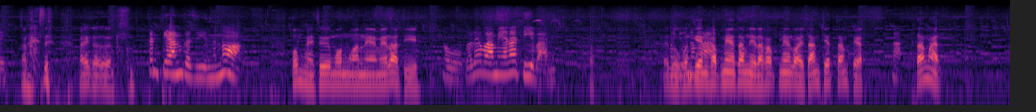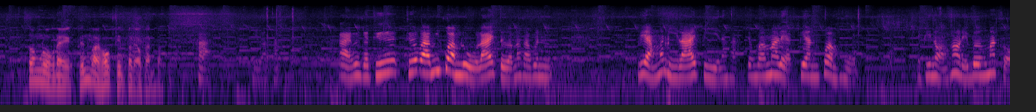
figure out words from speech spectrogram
ยอะไรซื้อไว้ก็เอิญขั้นเปลี่ยนก็สินั่นเนาะผมให้ซื้อมนต์งอนแหน่แม่ลาตีโอ้ก็เลยว่าแม่ละตีบานไอ้ ลูกคนเก่งครับแม่ซ้ำนี่แหละครับแม่ร้อยสามเจ็ดสามแปดค่ะ สามารถส่งลูกได้ถึงร้อยหกสิบก็แล้วกันครับ ค่ะนี่แหละค่ะอ้ายเพิ่นก็ถือถือว่ามีความรู้หลายเติมนะคะเพิ่นเลี้ยงมาหนีหลายปีนะคะจังว่ามาแลกเปลี่ยนความรู้ให้พี่น้องเฮาได้เบิ่งมาสอ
